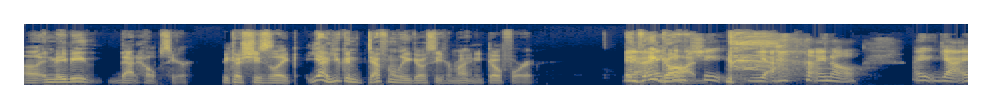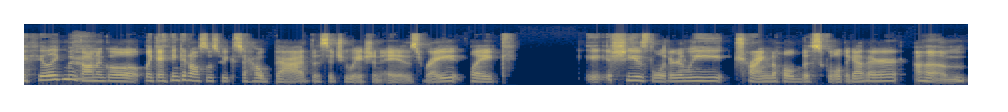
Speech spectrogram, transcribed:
uh, and maybe that helps here because she's like, yeah, you can definitely go see Hermione, go for it. And Yeah, thank I God. she yeah, I know. I yeah, I feel like McGonagall, like I think it also speaks to how bad the situation is, right? Like she is literally trying to hold the school together um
